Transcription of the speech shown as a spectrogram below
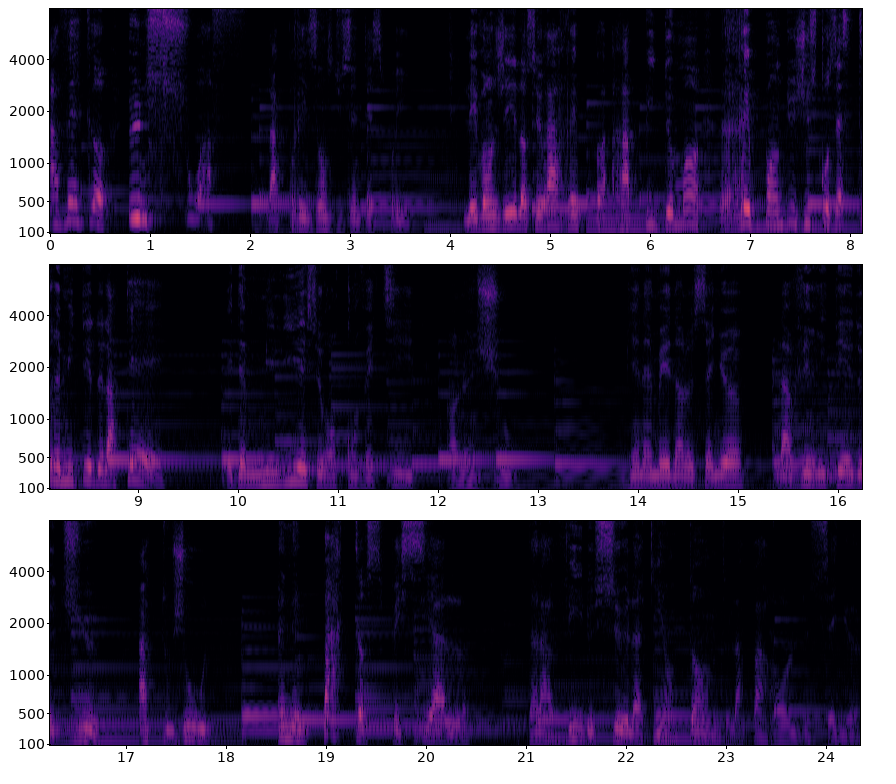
avec une soif la présence du Saint-Esprit. L'évangile sera rapidement répandu jusqu'aux extrémités de la terre et des milliers seront convertis en un jour. Bien-aimés dans le Seigneur, la vérité de Dieu a toujours un impact spécial dans la vie de ceux-là qui entendent la parole du Seigneur.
